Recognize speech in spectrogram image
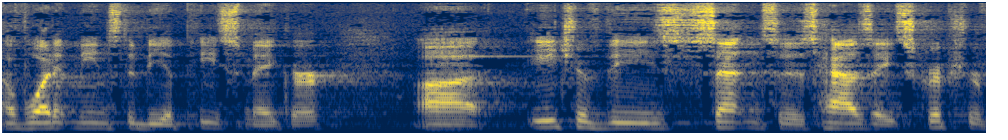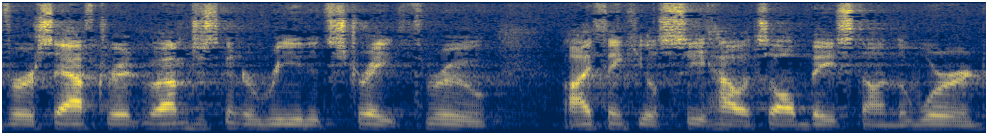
of what it means to be a peacemaker. Uh, each of these sentences has a scripture verse after it, but I'm just going to read it straight through. I think you'll see how it's all based on the word.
